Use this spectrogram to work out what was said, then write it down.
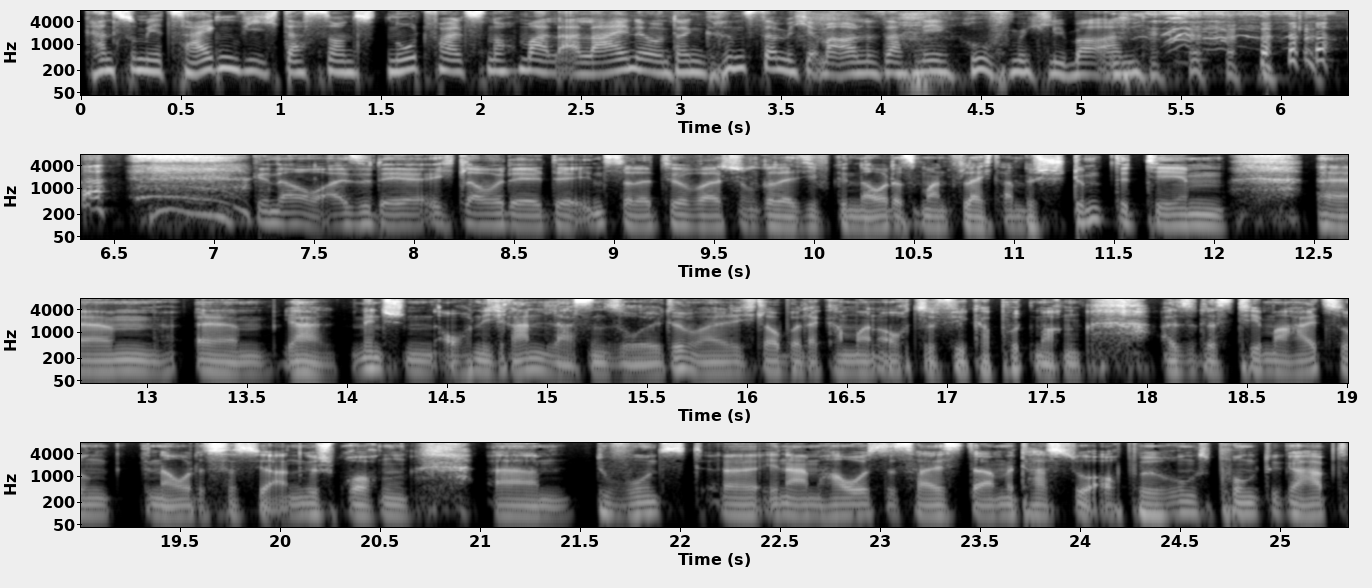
kannst du mir zeigen, wie ich das sonst notfalls nochmal alleine? Und dann grinst er mich immer an und sagt, nee, ruf mich lieber an. genau, also der, ich glaube, der, der Installateur weiß schon relativ genau, dass man vielleicht an bestimmte Themen ähm, ähm, ja, Menschen auch nicht ranlassen sollte, weil ich glaube, da kann man auch zu viel kaputt machen. Also das Thema Heizung, genau, das hast du ja angesprochen. Ähm, du wohnst äh, in einem Haus, das heißt, damit hast du auch Berührungspunkte gehabt.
